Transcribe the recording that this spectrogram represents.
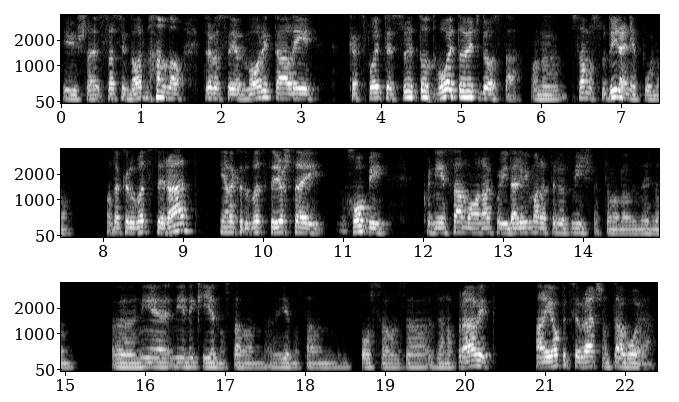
i šta sasvim normalno, treba se i odmoriti, ali kad spojite sve to dvoje, to je već dosta. Ono, samo studiranje puno. Onda kad ubacite rad i onda kad ubacite još taj hobi koji nije samo onako i dalje vi morate razmišljati, ono, ne znam, nije, nije neki jednostavan, jednostavan posao za, za napraviti, ali opet se vraćam ta volja.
